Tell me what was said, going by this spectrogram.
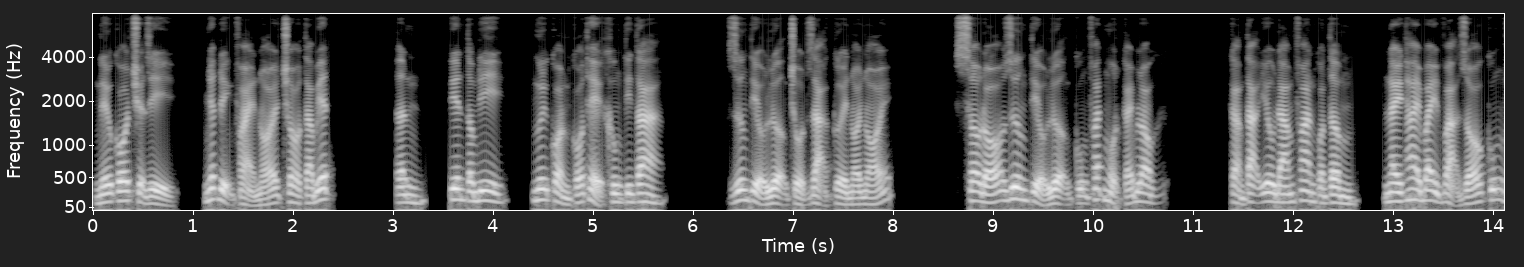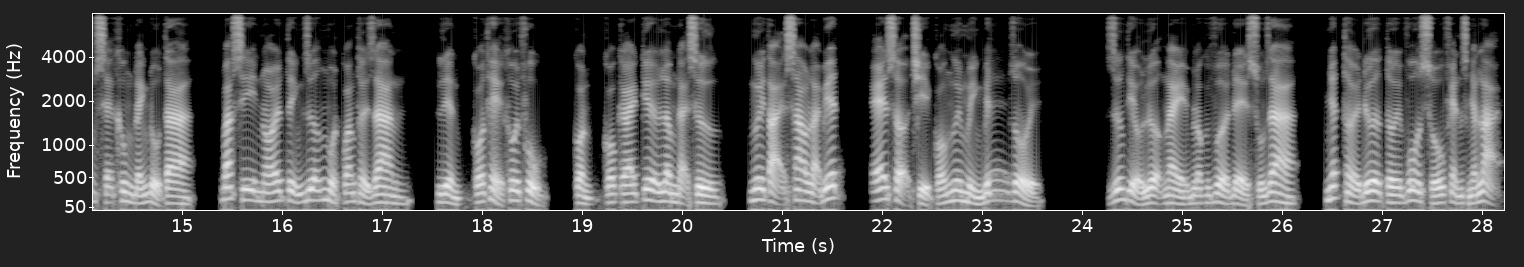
nếu có chuyện gì, nhất định phải nói cho ta biết. Ân, yên tâm đi, ngươi còn có thể không tin ta. Dương Tiểu Lượng trột dạ cười nói nói. Sau đó Dương Tiểu Lượng cũng phát một cái blog. Cảm tạ yêu đám fan quan tâm, này thai bay vạ gió cũng sẽ không đánh đổ ta, bác sĩ nói tĩnh dưỡng một quãng thời gian, liền có thể khôi phục, còn có cái kia Lâm Đại Sư, ngươi tại sao lại biết, e sợ chỉ có ngươi mình biết rồi. Dương Tiểu Lượng này blog vừa để xuống ra, nhất thời đưa tới vô số fans nhắn lại.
